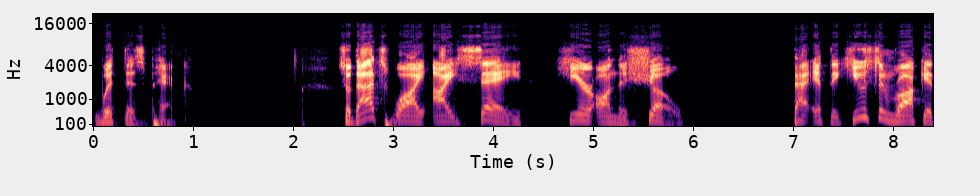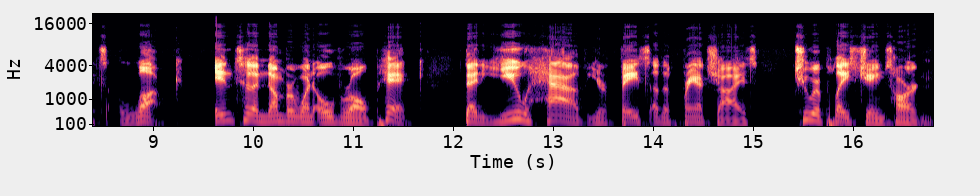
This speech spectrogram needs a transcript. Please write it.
with this pick. So that's why I say here on the show that if the Houston Rockets luck into the number one overall pick, then you have your face of the franchise to replace James Harden.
